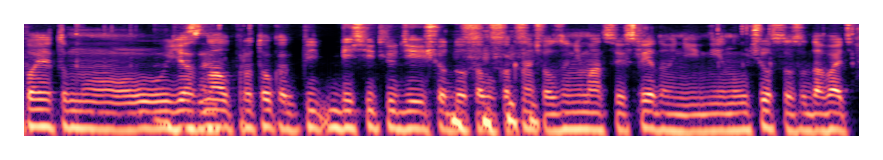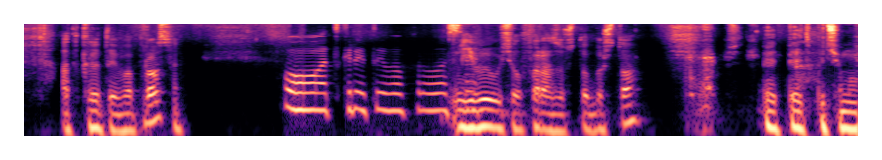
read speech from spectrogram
Поэтому я знал про то, как бесить людей еще до того, как начал заниматься исследованиями и научился задавать открытые вопросы. О, открытые вопросы. И выучил фразу «чтобы что?» Пять-пять почему?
